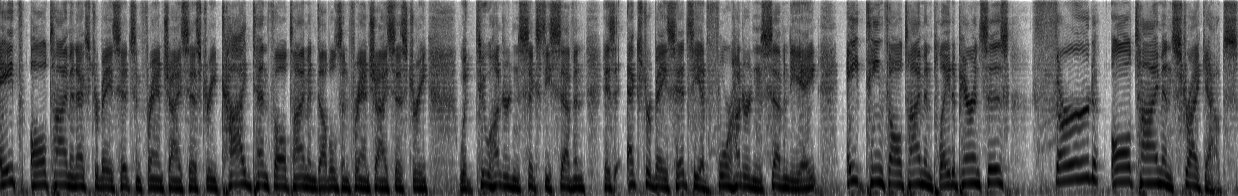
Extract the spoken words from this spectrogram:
eighth all time in extra base hits in franchise history, tied 10th all time in doubles in franchise history with 267. His extra base hits, he had 478. 18th all time in plate appearances, third all time in strikeouts.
